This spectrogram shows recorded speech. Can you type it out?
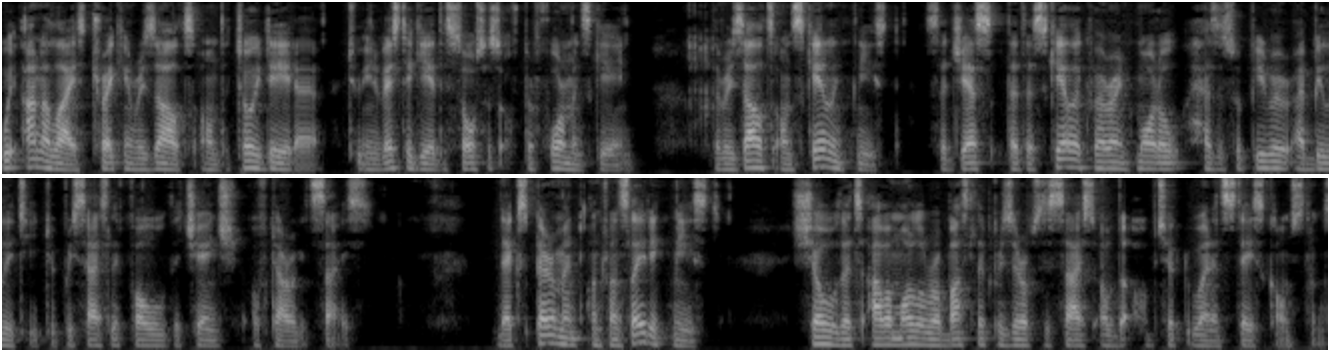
We analyze tracking results on the toy data to investigate the sources of performance gain. The results on scaling MNIST suggest that the scale equivariant model has a superior ability to precisely follow the change of target size. The experiment on translating MNIST show that our model robustly preserves the size of the object when it stays constant,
